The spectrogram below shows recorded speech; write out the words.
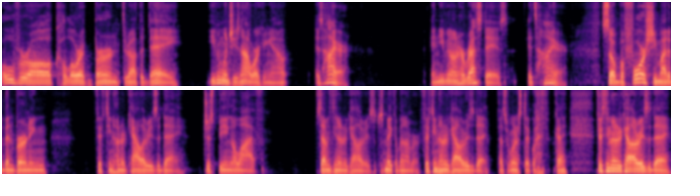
overall caloric burn throughout the day, even when she's not working out, is higher. And even on her rest days, it's higher. So before she might have been burning 1500 calories a day just being alive. 1700 calories. Just make up a number. 1500 calories a day. That's what we're going to stick with. Okay. 1500 calories a day.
